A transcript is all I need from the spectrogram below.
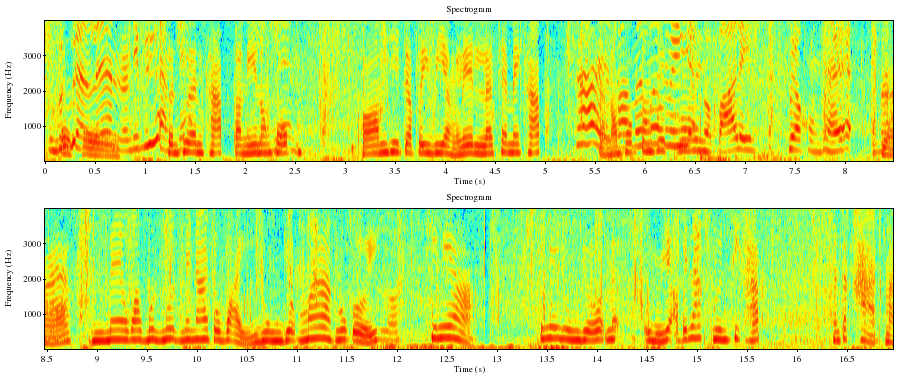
พี่เพื่อนเล่นอันนี้พี่เพื่อนเพื่อนๆครับ ตอนนี้น้องพบ พร้อมที่จะไปเหวี่ยงเล่นแล้วใช่ไหมครับ ใช่แต่น้องพบต้องค่อยๆ ไม่เหวี่ยงกับป้าเลยเปลือกของแท้เดี๋ยวแม่ว่ามืดๆไม่น่าจะไหวยุงเยอะมากลูกเอ๋ยเหรอที่เนี่ย ที่เนี่ยยุงเยอะแม่อุ๊ยหนูอย่าเอาไปลากพื้นสิครับ มันจะขาดไหม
